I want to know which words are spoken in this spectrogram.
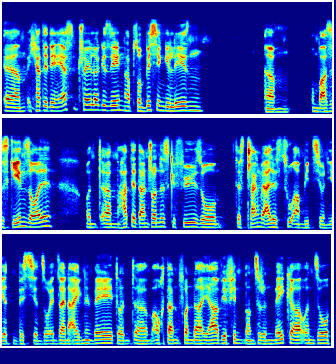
ähm, ich hatte den ersten Trailer gesehen, habe so ein bisschen gelesen, ähm, um was es gehen soll und ähm, hatte dann schon das Gefühl, so, das klang mir alles zu ambitioniert ein bisschen, so in seiner eigenen Welt und ähm, auch dann von da, ja, wir finden unseren Maker und so.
